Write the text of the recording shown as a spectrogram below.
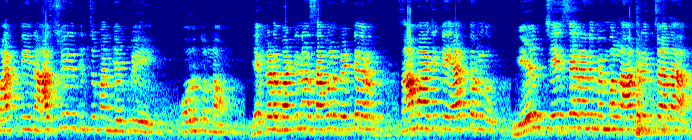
పార్టీని ఆశీర్వదించమని చెప్పి కోరుతున్నాం. ఎక్కడ పట్టినా సభలు పెట్టారు సామాజిక యాత్రలు. ఏం చేశారని మిమ్మల్ని ఆదరించాలా?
